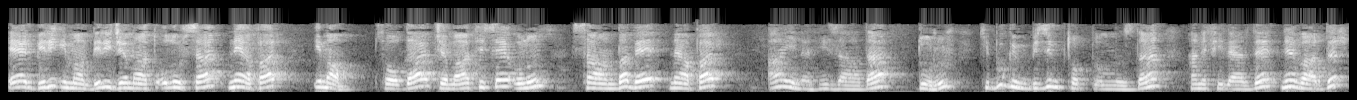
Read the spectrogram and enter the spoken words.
eğer biri imam biri cemaat olursa ne yapar? İmam solda, cemaat ise onun sağında ve ne yapar? Aynı hizada durur. Ki bugün bizim toplumumuzda Hanefilerde ne vardır?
